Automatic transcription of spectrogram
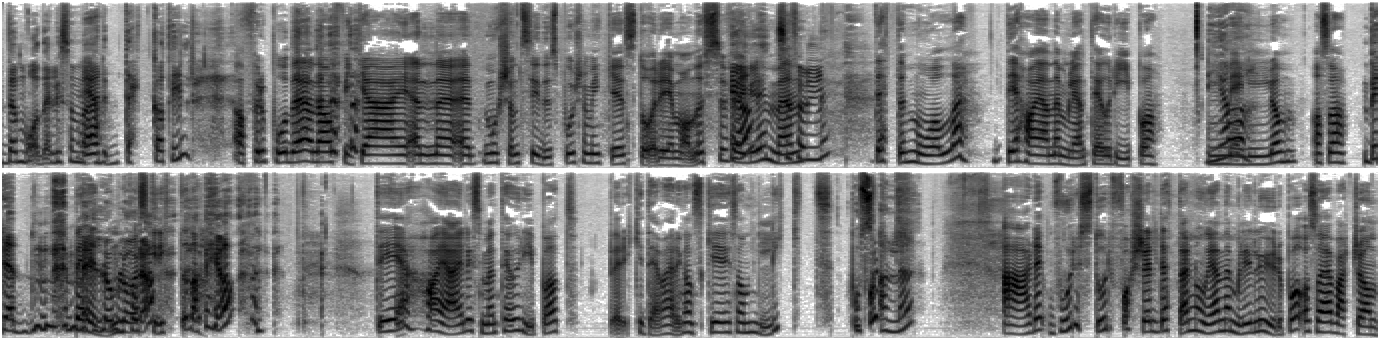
Da må det liksom være dekka til. Apropos det, da fikk jeg en, et morsomt sidespor som ikke står i manus, selvfølgelig. ja, men dette målet, det har jeg nemlig en teori på. Ja. Mellom Altså Bredden bredden mellom på skrittet, da. Ja. Det har jeg liksom en teori på at Bør ikke det være ganske sånn likt på Hos folk? alle. Er det Hvor stor forskjell? Dette er noe jeg nemlig lurer på. Og så har jeg vært sånn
